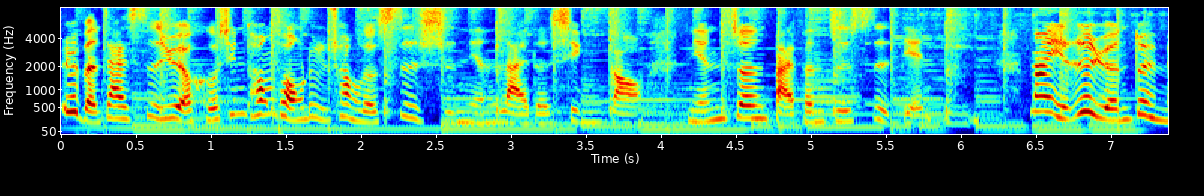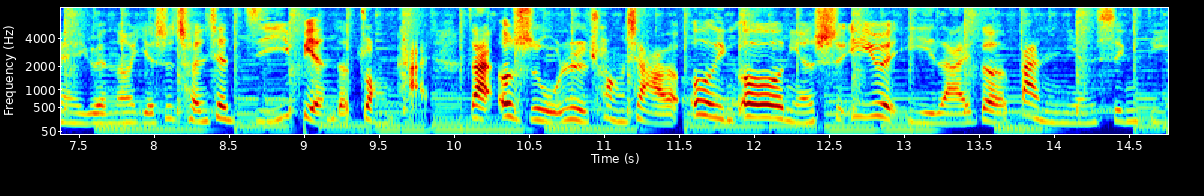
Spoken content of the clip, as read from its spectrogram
日本在四月核心通膨率创了四十年来的新高，年增百分之四点一。那以日元对美元呢，也是呈现极贬的状态，在二十五日创下了二零二二年十一月以来的半年新低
